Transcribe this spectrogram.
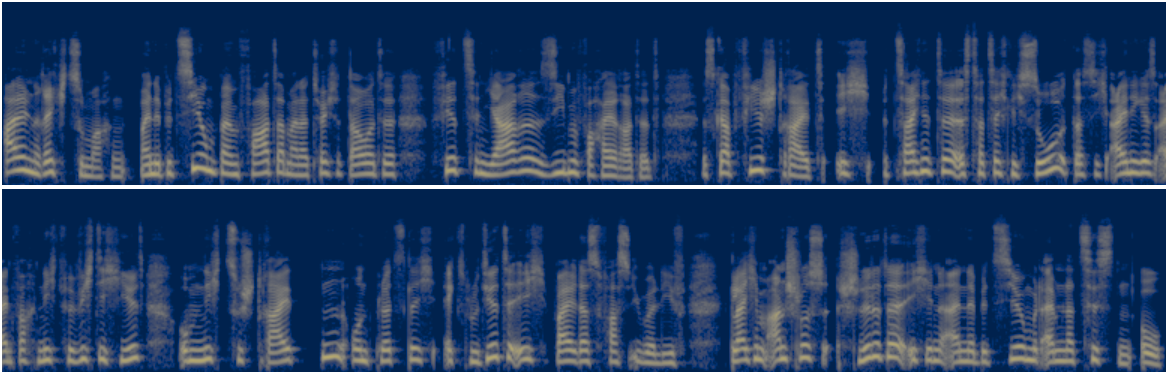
allen recht zu machen. Meine Beziehung beim Vater meiner Töchter dauerte 14 Jahre, sieben verheiratet. Es gab viel Streit. Ich bezeichnete es tatsächlich so, dass ich einiges einfach nicht für wichtig hielt, um nicht zu streiten und plötzlich explodierte ich, weil das Fass überlief. Gleich im Anschluss schlitterte ich in eine Beziehung mit einem Narzissten. Oh.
